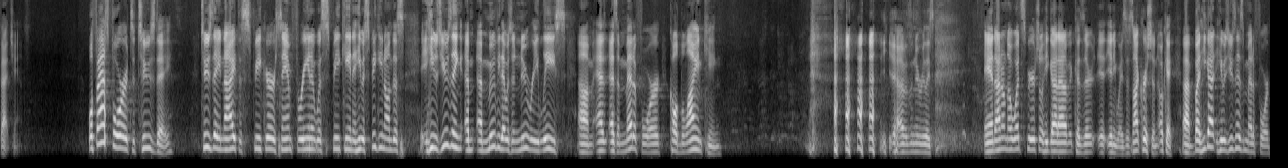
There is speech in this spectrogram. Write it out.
Fat chance. Well, fast forward to Tuesday. Tuesday night, the speaker, Sam Farina, was speaking, and he was speaking on this. He was using a, a movie that was a new release um, as, as a metaphor called The Lion King. yeah, it was a new release. And I don't know what spiritual he got out of it because anyways, it's not Christian. Okay, uh, but he got he was using it as a metaphor.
